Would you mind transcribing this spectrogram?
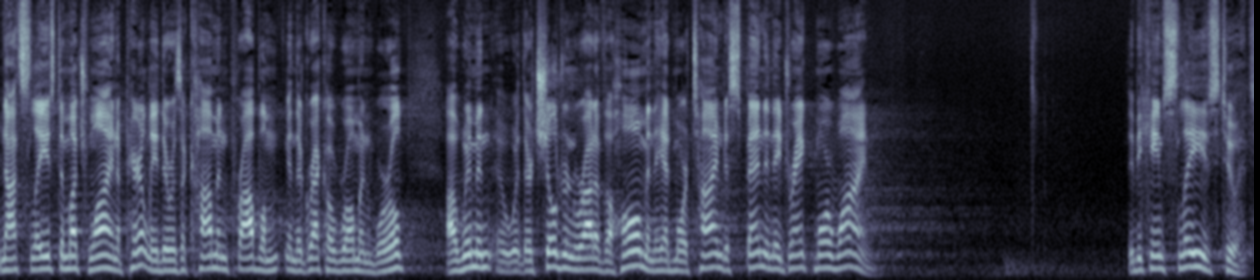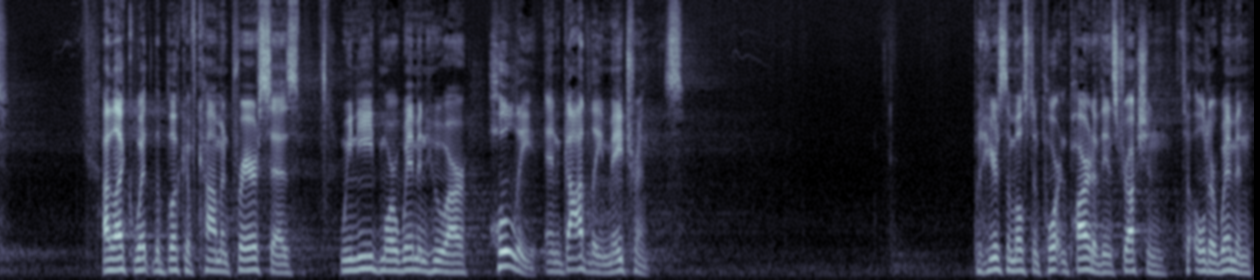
not slaves to much wine. Apparently, there was a common problem in the Greco Roman world uh, women, uh, their children were out of the home and they had more time to spend and they drank more wine. They became slaves to it. I like what the Book of Common Prayer says. We need more women who are holy and godly matrons. But here's the most important part of the instruction to older women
